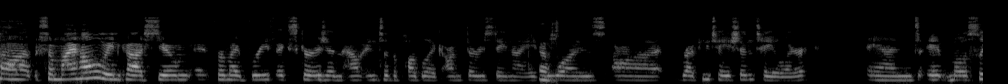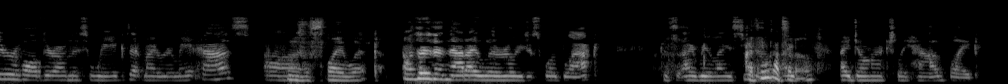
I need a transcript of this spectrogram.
Uh, so my Halloween costume eh, for my brief excursion out into the public on Thursday night was uh, Reputation Taylor, and it mostly revolved around this wig that my roommate has. It Uh, was a sleigh wig. other than that, I literally just wore black because I realized you I think that's I, enough. I don't actually have like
